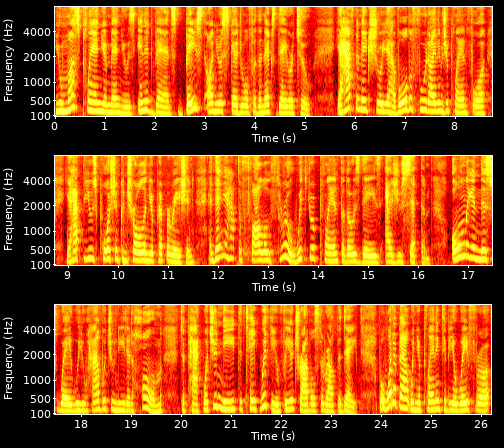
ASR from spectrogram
you must plan your menus in advance based on your schedule for the next day or two. You have to make sure you have all the food items you plan for. You have to use portion control in your preparation. And then you have to follow through with your plan for those days as you set them. Only in this way will you have what you need at home to pack what you need to take with you for your travels throughout the day. But what about when you're planning to be away for,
